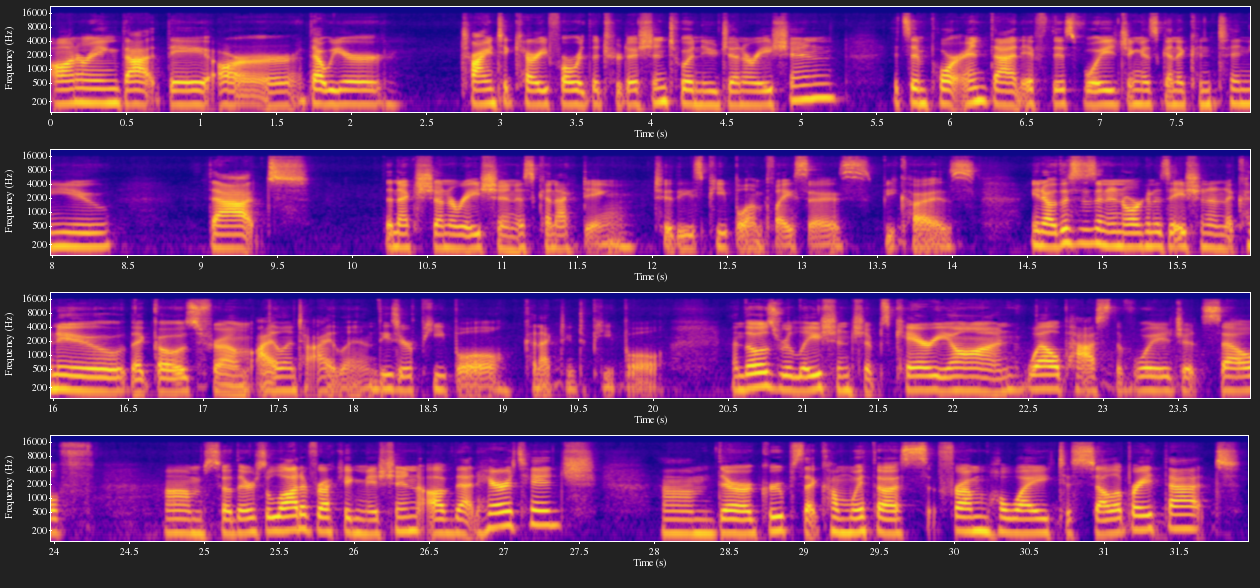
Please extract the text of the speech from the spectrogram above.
honoring that they are, that we are trying to carry forward the tradition to a new generation. It's important that if this voyaging is going to continue, that the next generation is connecting to these people and places because you know, this isn't an organization in a canoe that goes from island to island. These are people connecting to people. And those relationships carry on well past the voyage itself. Um, so there's a lot of recognition of that heritage. Um, there are groups that come with us from Hawaii to celebrate that.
